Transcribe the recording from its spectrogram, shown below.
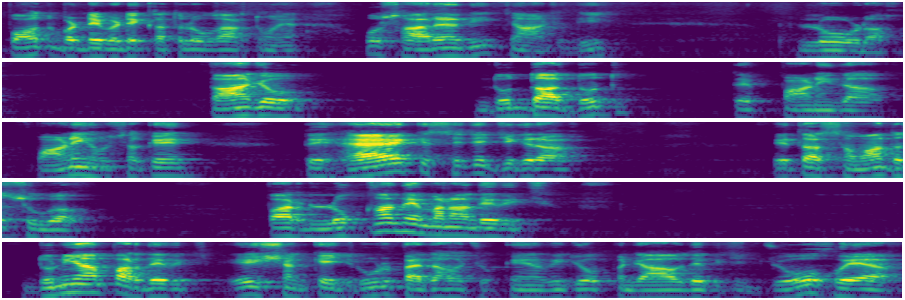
ਬਹੁਤ ਵੱਡੇ ਵੱਡੇ ਕਤਲੋਗਾਰਤ ਹੋਏ ਆ। ਉਹ ਸਾਰਿਆਂ ਦੀ ਜਾਂਚ ਦੀ ਲੋੜ ਆ। ਤਾਂ ਜੋ ਦੁੱਧ ਦਾ ਦੁੱਧ ਤੇ ਪਾਣੀ ਦਾ ਪਾਣੀ ਹੋ ਸਕੇ। ਤੇ ਹੈ ਕਿਸੇ 'ਚ ਜਿਗਰਾ, ਇਹ ਤਾਂ ਸਮਾਂ ਦੱਸੂਗਾ। ਪਰ ਲੋਕਾਂ ਦੇ ਮਨਾਂ ਦੇ ਵਿੱਚ, ਦੁਨੀਆ ਭਰ ਦੇ ਵਿੱਚ ਇਹ ਸ਼ੰਕੇ ਜ਼ਰੂਰ ਪੈਦਾ ਹੋ ਚੁੱਕੇ ਆ ਵੀ ਜੋ ਪੰਜਾਬ ਦੇ ਵਿੱਚ ਜੋ ਹੋਇਆ,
